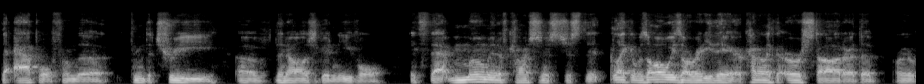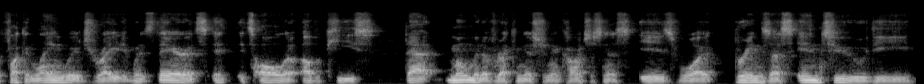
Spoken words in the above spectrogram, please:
the apple from the, from the tree of the knowledge of good and evil it's that moment of consciousness just that like it was always already there kind of like the Urstaat or the or fucking language right? When it's there it's it, it's all of a piece. That moment of recognition and consciousness is what brings us into the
